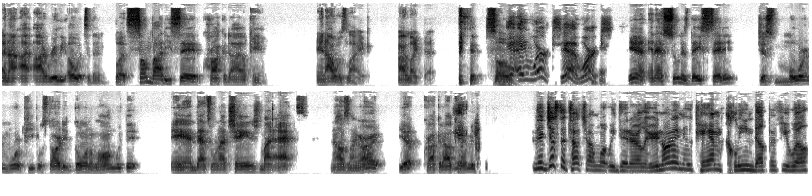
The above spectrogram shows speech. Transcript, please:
and I, I, I really owe it to them. But somebody said crocodile Cam, and I was like, I like that. so yeah, it works. Yeah, it works. Yeah, and as soon as they said it, just more and more people started going along with it, and that's when I changed my acts, and I was like, all right, yep, crocodile Cam. Yeah. Just to touch on what we did earlier, you know what I knew Cam cleaned up, if you will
